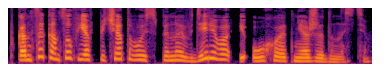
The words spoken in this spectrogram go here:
В конце концов, я впечатываюсь спиной в дерево и охаю от неожиданности.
